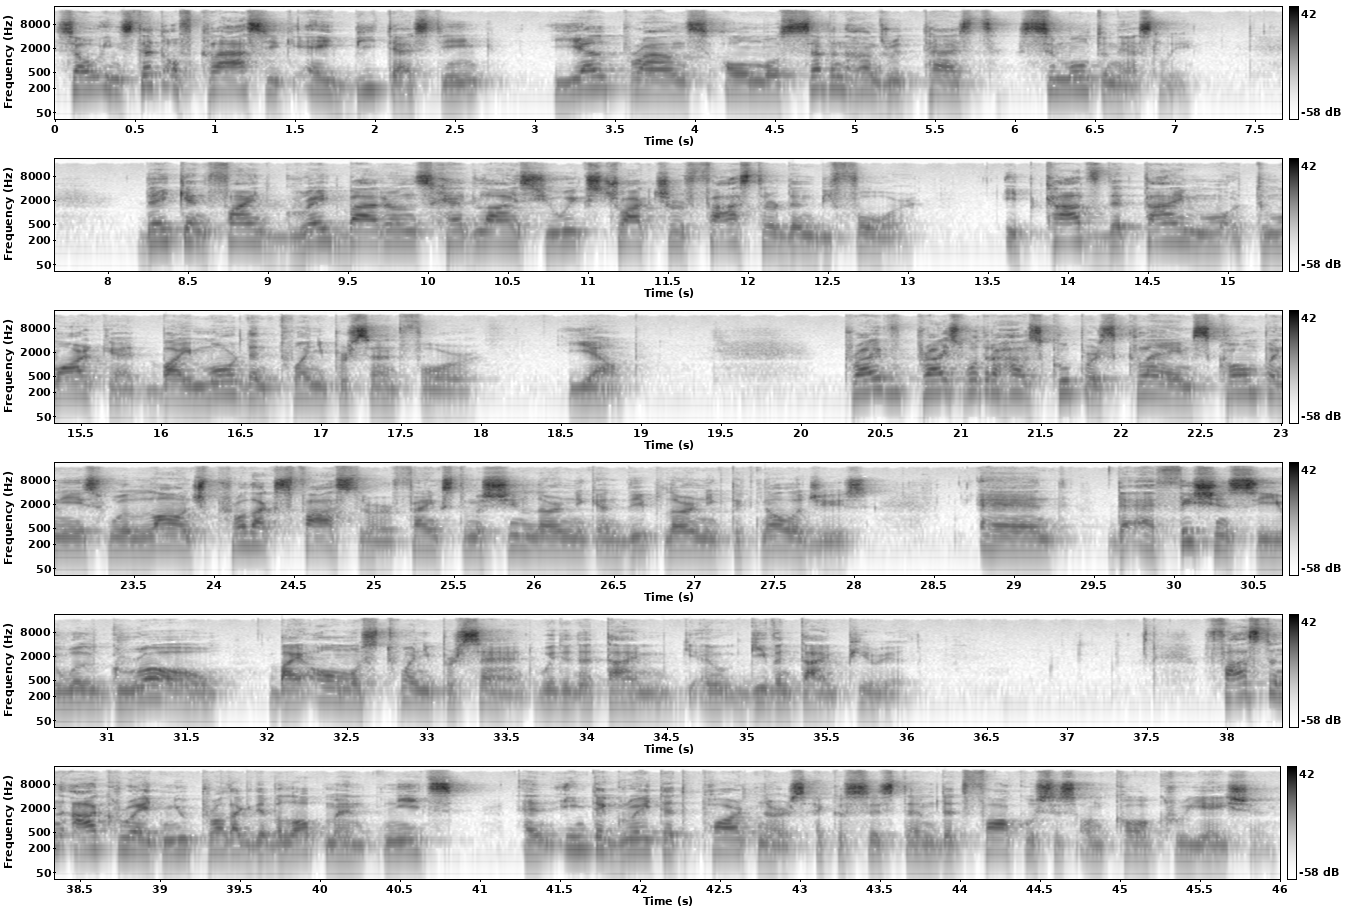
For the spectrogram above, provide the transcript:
So instead of classic A B testing, Yelp runs almost 700 tests simultaneously. They can find great buttons, headlines, UX structure faster than before. It cuts the time to market by more than 20% for Yelp. PricewaterhouseCoopers claims companies will launch products faster thanks to machine learning and deep learning technologies, and the efficiency will grow by almost 20% within a time, given time period. Fast and accurate new product development needs an integrated partners ecosystem that focuses on co creation.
